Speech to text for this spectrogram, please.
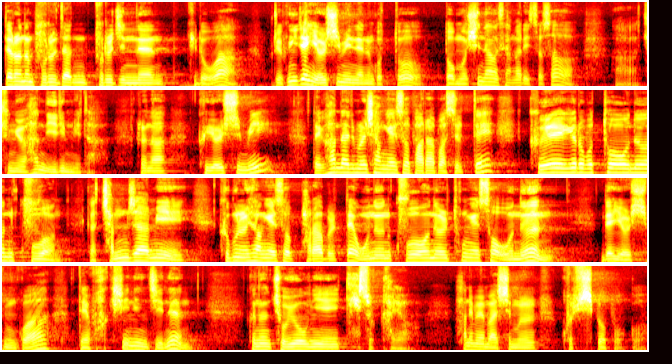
때로는 부르짖는 기도와 우리가 굉장히 열심히 내는 것도 너무 신앙생활에 있어서 아, 중요한 일입니다. 그러나 그 열심이 내가 하나님을 향해서 바라봤을 때 그에게로부터 오는 구원, 그러니까 잠잠히 그분을 향해서 바라볼 때 오는 구원을 통해서 오는 내 열심과 내 확신인지는 그는 조용히 계속하여 하나님의 말씀을 곱씹어보고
